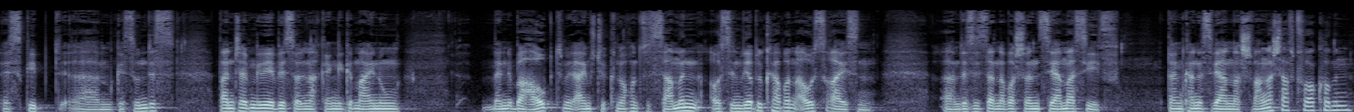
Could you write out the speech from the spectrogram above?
Es gibt ähm, gesundes Bandscheibengewebe, soll nach gängiger Meinung, wenn überhaupt, mit einem Stück Knochen zusammen aus den Wirbelkörpern ausreißen. Ähm, das ist dann aber schon sehr massiv. Dann kann es während der Schwangerschaft vorkommen.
